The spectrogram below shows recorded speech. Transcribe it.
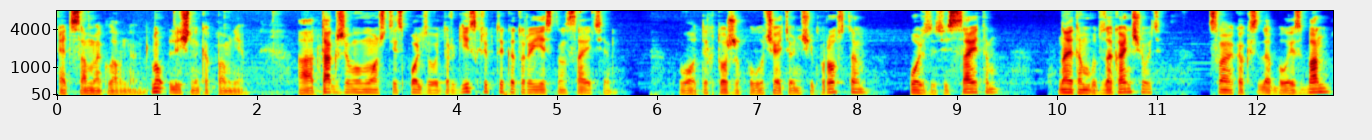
Это самое главное. Ну, лично как по мне. А, также вы можете использовать другие скрипты, которые есть на сайте. Вот, их тоже получаете очень просто. Пользуйтесь сайтом. На этом буду заканчивать. С вами, как всегда, был Избан.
